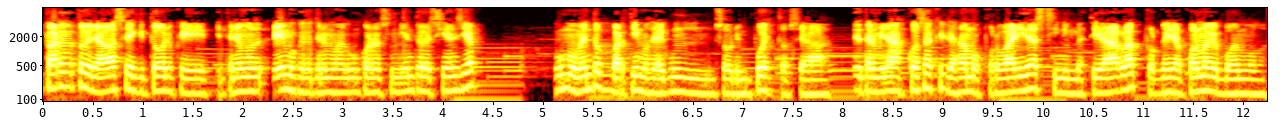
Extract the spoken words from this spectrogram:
parto de la base de que todos los que tenemos, creemos que tenemos algún conocimiento de ciencia, un momento partimos de algún sobreimpuesto, o sea, determinadas cosas que las damos por válidas sin investigarlas, porque es la forma que podemos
